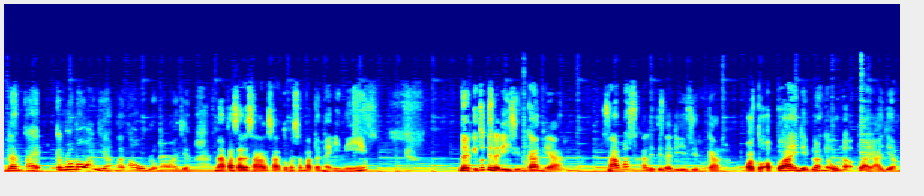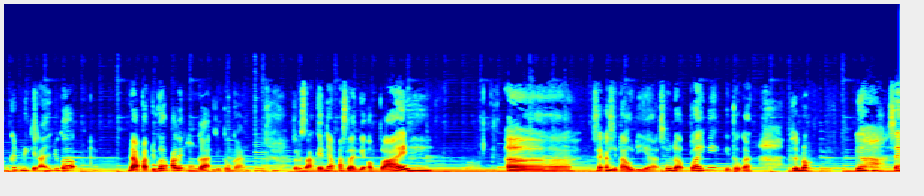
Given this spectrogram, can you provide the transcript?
dan kayak kan belum mau aja nggak tahu belum mau aja. Nah pas ada salah satu kesempatannya ini dan itu tidak diizinkan ya. Sama sekali tidak diizinkan. Waktu apply dia bilang ya udah apply aja. Mungkin mikirannya juga dapat juga paling enggak gitu kan. Terus akhirnya pas lagi apply Hmm. eh saya kasih tahu dia saya udah apply nih gitu kan. Terus dia bilang ya saya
